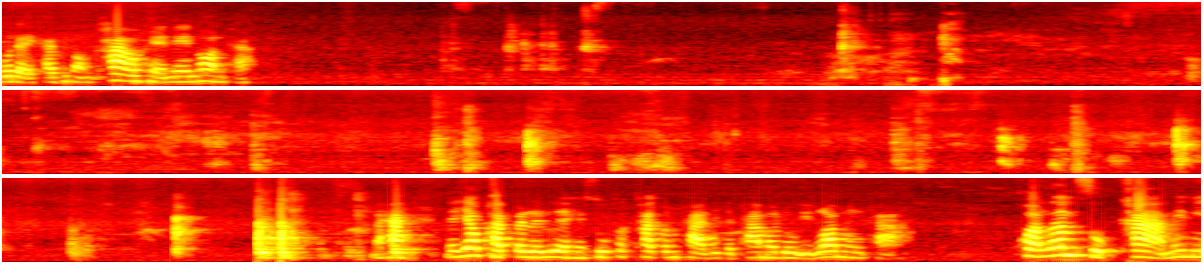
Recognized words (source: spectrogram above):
บ่ได้ค่ะพี่น้องข้าวแห่แน่นอนค่ะ นะคะแล้วย่าพัดไปเรื่อยๆให้สุกคักๆจนค่ะเดี๋ยวจะพามาดูอีกรอบหนึ่งค่ะ พอเริ่มสุกค่ะ ไม่มี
